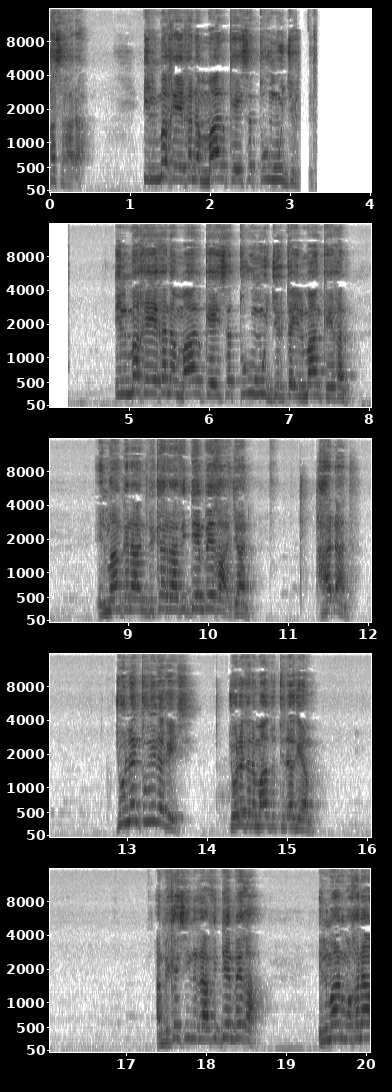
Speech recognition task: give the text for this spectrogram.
kasaaraa ilma kee kana maal keessatti uumuu jirta ilma kee kana maal keessatti uumuu jirta ilmaan kee kana ilmaan kanaan bika irraa fiddeen beekaa jaan haadhaan ijoolleen tun ni dhageessi ijoollee tana maaltu itti dhagayama ambika isin irraa fiddeen beekaa ilmaanuma kanaa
